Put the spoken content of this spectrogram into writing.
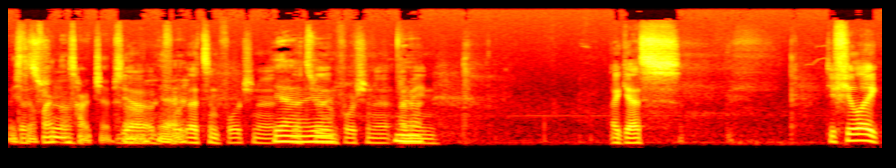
we still find true. those hardships yeah, so, unfor- that's unfortunate. Yeah, that's yeah. really unfortunate. I mean I guess do you feel like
